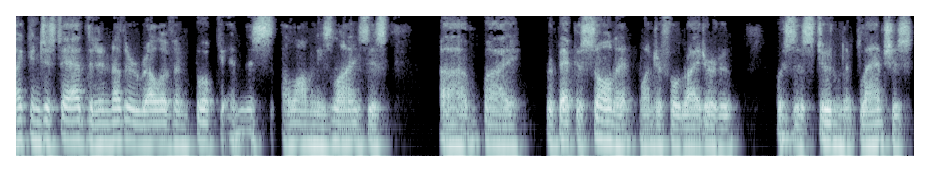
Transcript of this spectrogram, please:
I can just add that another relevant book in this along these lines is uh, by Rebecca Solnit, wonderful writer who was a student at Blanche's.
